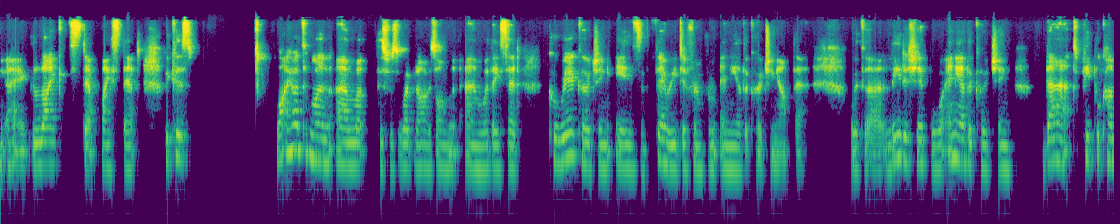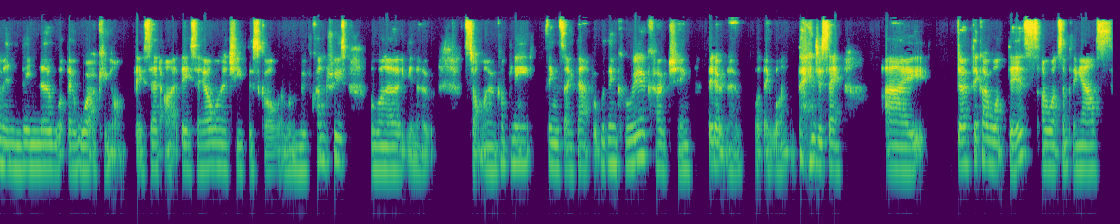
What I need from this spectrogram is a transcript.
like step by step, because what I heard someone, um, this was a webinar I was on, um, where they said career coaching is very different from any other coaching out there. With uh, leadership or any other coaching, that people come in they know what they're working on. They said I, they say i want to achieve this goal. I want to move countries. I want to you know start my own company things like that. But within career coaching they don't know what they want. They're just saying i don't think i want this. I want something else.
